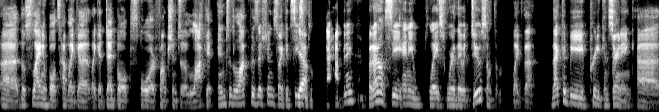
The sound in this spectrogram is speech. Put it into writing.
uh those sliding bolts have like a like a deadbolt or function to lock it into the lock position. So I could see Yeah. something like that happening, but I don't see any place where they would do something like that. That could be pretty concerning. Uh,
